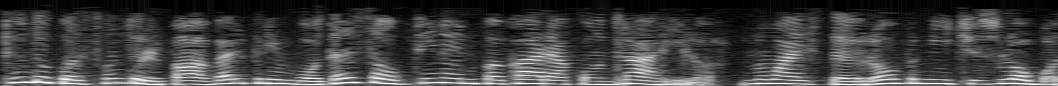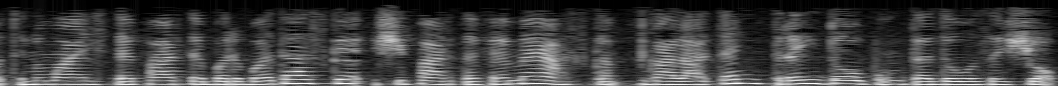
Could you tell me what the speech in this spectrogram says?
Tot după Sfântul Pavel, prin botez se obține împăcarea contrarilor. Nu mai este rob, nici slobot, nu mai este parte bărbătească și parte femeiască. Galaten 3, 2.28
